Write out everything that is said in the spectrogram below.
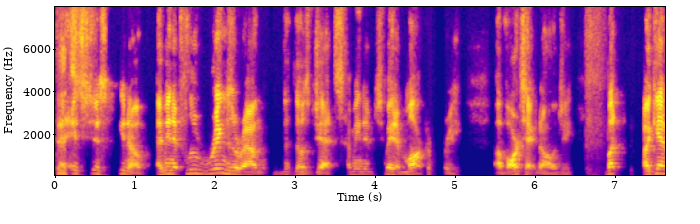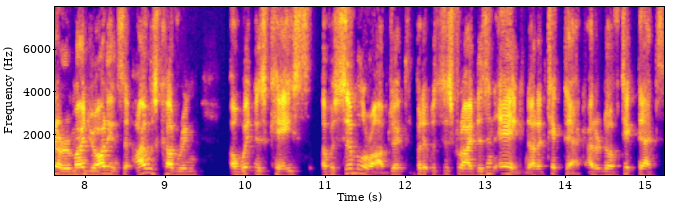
That's It's just, you know, I mean, it flew rings around th- those jets. I mean, it's made a mockery of our technology. But again, I remind your audience that I was covering a witness case of a similar object, but it was described as an egg, not a tic tac. I don't know if tic tacs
